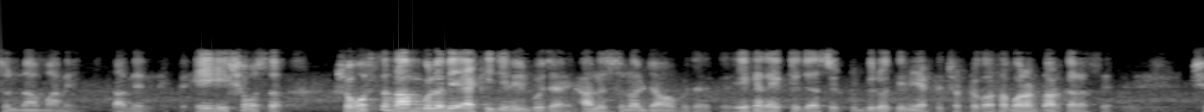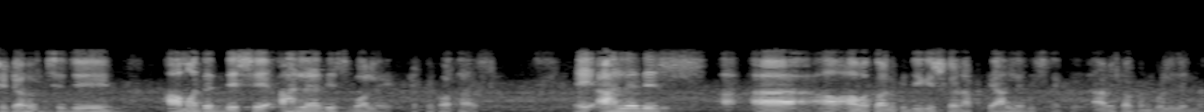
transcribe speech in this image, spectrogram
সুন্না মানে তাদের এই এই সমস্ত সমস্ত নামগুলো দিয়ে একই জিনিস বোঝায় আলোচনাল জামা বোঝায়। এখানে একটু জাস্ট একটু বিরতি নিয়ে একটা ছোট্ট কথা বলার দরকার আছে। সেটা হচ্ছে যে আমাদের দেশে আহলে হাদিস বলে একটা কথা আছে। এই আহলে হাদিস, আ- আ- আমাকে অনেকে জিজ্ঞেস করেন, আপনি আহলে নাকি? আমি তখন বলি যে, না।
